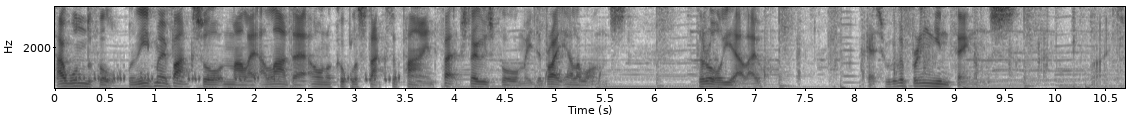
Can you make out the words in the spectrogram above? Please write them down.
how wonderful. We'll need my backsaw and mallet, a ladder, and a couple of stacks of pine. Fetch those for me, the bright yellow ones. They're all yellow. Okay, so we're going to bring in things. Right.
